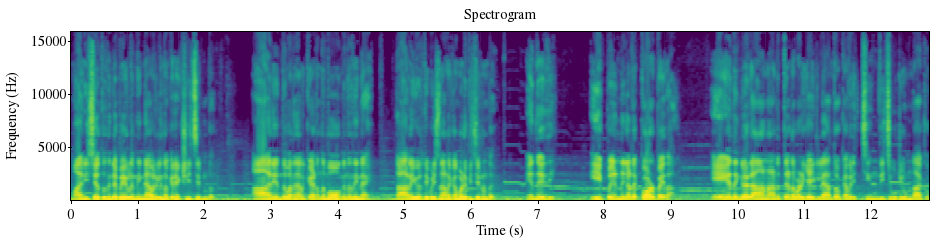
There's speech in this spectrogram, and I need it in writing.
മനുഷ്യത്വത്തിന്റെ പേരിൽ നിന്നെ അവരിൽ നിന്നൊക്കെ രക്ഷിച്ചിട്ടുണ്ട്. ആരെന്ത് പറഞ്ഞാലും കിടന്ന് മോങ്ങുന്ന നിന്നെ താളി ഉയർത്തി പിടിച്ച് നടക്കാൻ പഠിപ്പിച്ചിട്ടുണ്ട്. എന്ന് കരുതി? ഈ പെണ്ണുങ്ങളുടെ കുഴപ്പം ഇതാ. ഏതെങ്കിലും ഒരു ആണ് അടുത്തിടപഴകിയ ഇല്ലാത്തൊക്കെ അവർ ചിന്തിച്ചു കൂട്ടി ഉണ്ടാക്കും.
